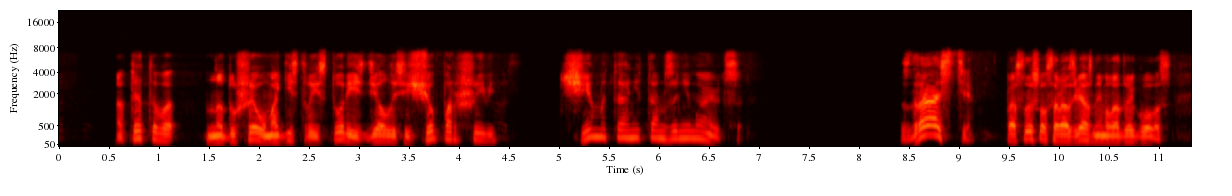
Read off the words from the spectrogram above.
От этого на душе у магистра истории сделалось еще паршивее. Чем это они там занимаются? «Здрасте!» — послышался развязный молодой голос —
